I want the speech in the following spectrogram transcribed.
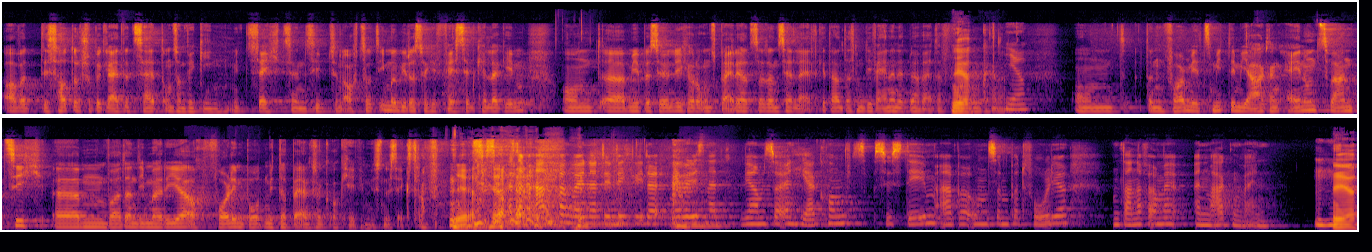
aber das hat uns schon begleitet seit unserem Beginn. Mit 16, 17, 18 hat es immer wieder solche Fässer im Keller gegeben. Und äh, mir persönlich oder uns beide hat es dann sehr leid getan, dass wir die Weine nicht mehr weiterführen Ja. können. Ja. Und dann vor allem jetzt mit dem Jahrgang 21 ähm, war dann die Maria auch voll im Boot mit dabei und gesagt, okay, wir müssen das extra. Ja. Also am Anfang war ich natürlich wieder, weil das nicht, wir haben so ein Herkunftssystem, aber unserem Portfolio und dann auf einmal ein Markenwein. Ja.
